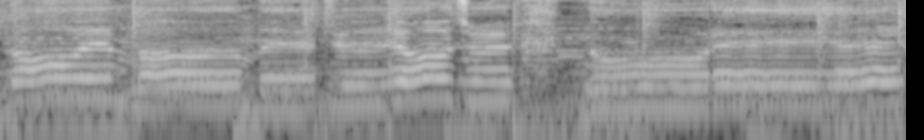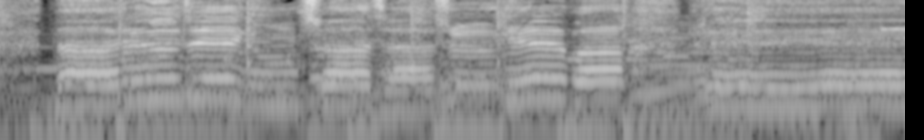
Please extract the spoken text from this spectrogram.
너의 마음에 들려줄 노래에 나를 지금 찾아주길 바래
